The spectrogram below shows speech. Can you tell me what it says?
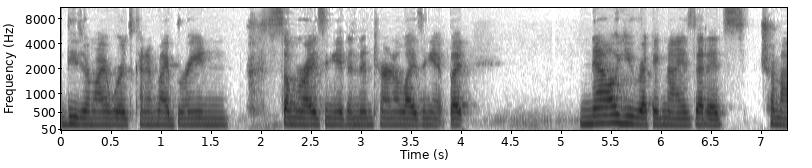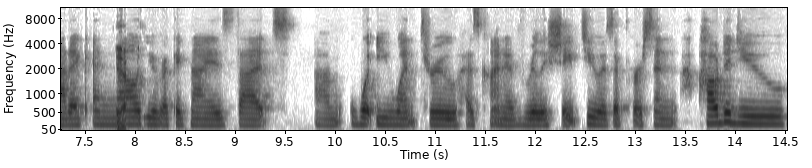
these are my words kind of my brain summarizing it and internalizing it but now you recognize that it's traumatic and now yeah. you recognize that um, what you went through has kind of really shaped you as a person how did you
